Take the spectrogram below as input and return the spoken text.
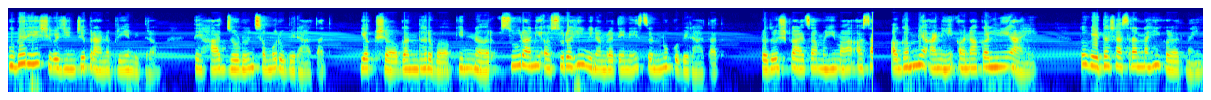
कुबेर हे शिवजींचे प्राणप्रिय मित्र. ते हात जोडून समोर उभे राहतात. यक्ष गंधर्व किन्नर सूर आणि असुरही विनम्रतेने सन्मुख उभे राहतात. प्रदोष काळचा महिमा असा अगम्य आणि अनाकलनीय आहे. तो वेदशास्त्रांनाही कळत नाही.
